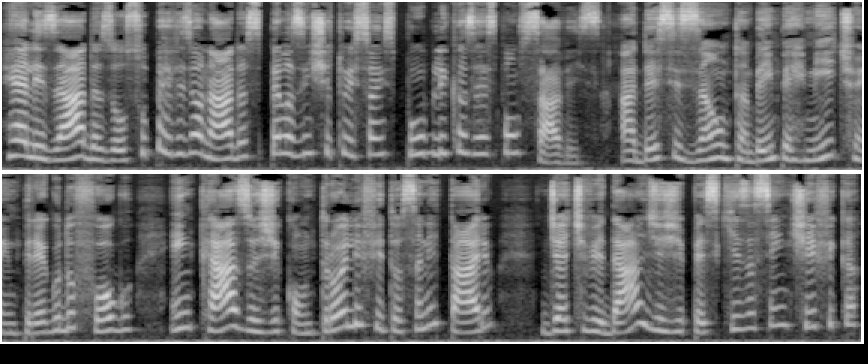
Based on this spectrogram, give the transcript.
realizadas ou supervisionadas pelas instituições públicas responsáveis. A decisão também permite o emprego do fogo em casos de controle fitossanitário, de atividades de pesquisa científica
